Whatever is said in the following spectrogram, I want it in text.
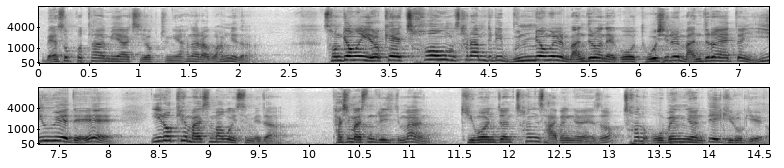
메소포타미아 지역 중에 하나라고 합니다. 성경은 이렇게 처음 사람들이 문명을 만들어내고 도시를 만들어냈던 이유에 대해 이렇게 말씀하고 있습니다. 다시 말씀드리지만 기원전 1400년에서 1500년대의 기록이에요.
